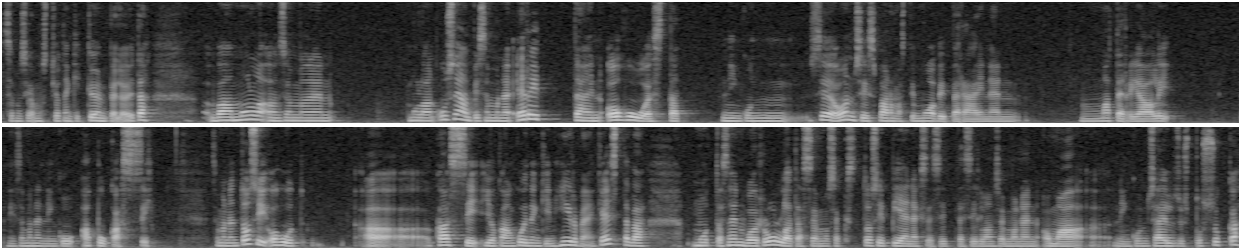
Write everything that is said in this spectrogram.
semmoisia musta jotenkin kömpelöitä, vaan mulla on semmoinen mulla on useampi semmoinen erittäin ohuesta, niin kun, se on siis varmasti muoviperäinen materiaali, niin semmoinen niin apukassi. Semmoinen tosi ohut kassi, joka on kuitenkin hirveän kestävä, mutta sen voi rullata semmoiseksi tosi pieneksi ja sitten sillä on semmoinen oma niin kuin säilytyspussukka,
